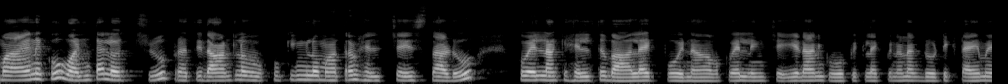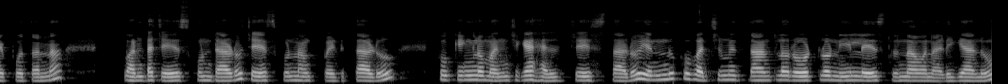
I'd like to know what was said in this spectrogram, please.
మా ఆయనకు వంటలు వచ్చు ప్రతి దాంట్లో కుకింగ్లో మాత్రం హెల్ప్ చేస్తాడు ఒకవేళ నాకు హెల్త్ బాగాలేకపోయినా ఒకవేళ నేను చేయడానికి ఓపిక లేకపోయినా నాకు డ్యూటీకి టైం అయిపోతున్నా వంట చేసుకుంటాడు చేసుకుని నాకు పెడతాడు కుకింగ్లో మంచిగా హెల్ప్ చేస్తాడు. ఎందుకు పచ్చిమిర్చి దాంట్లో రోట్లో నీళ్ళు వేస్తున్నావు అని అడిగాను.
